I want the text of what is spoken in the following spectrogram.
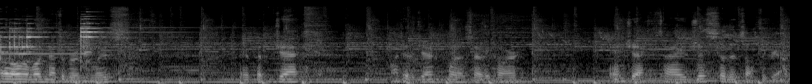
Nuts are broken loose. I put the jack onto the jack point outside the car and jack the tire just so that it's off the ground.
